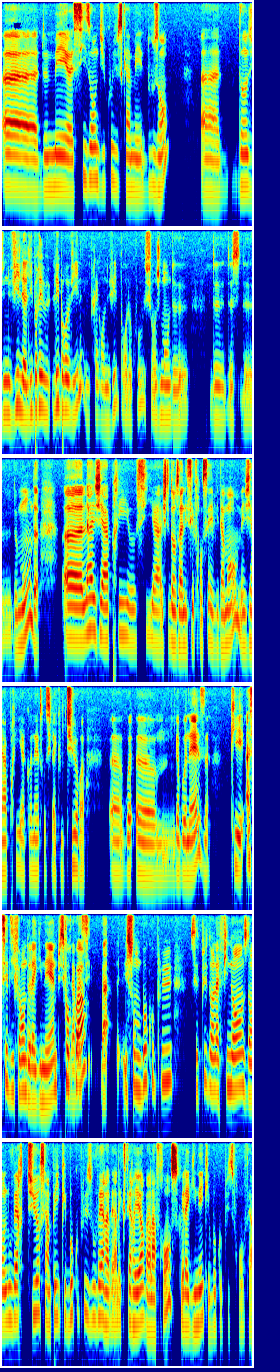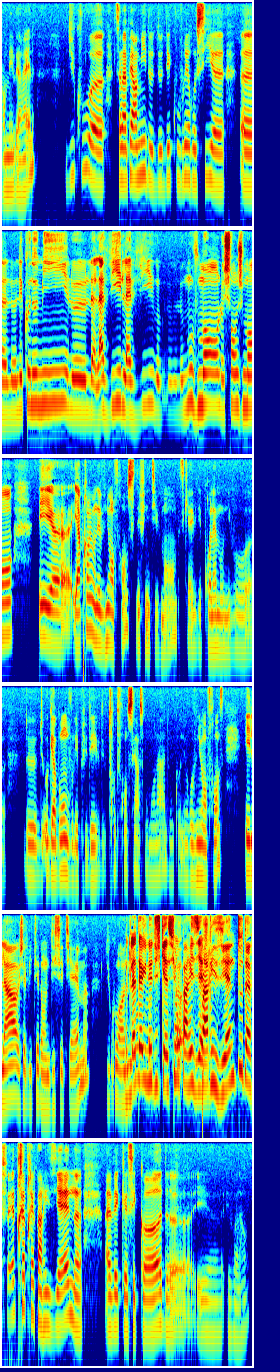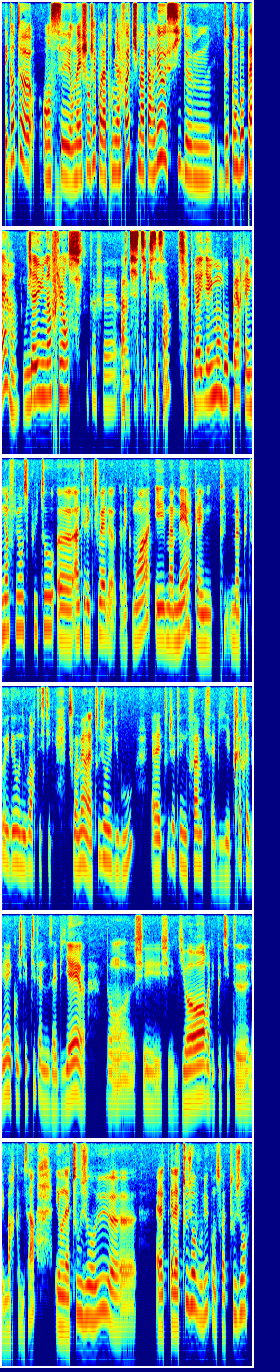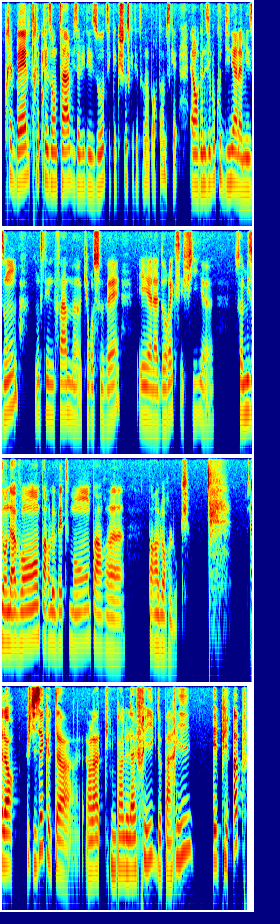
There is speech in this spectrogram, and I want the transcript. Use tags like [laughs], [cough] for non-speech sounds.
de mes 6 ans du coup jusqu'à mes 12 ans, dans une ville, Libre- Libreville, une très grande ville pour le coup, changement de, de, de, de- de monde. Euh, là, j'ai appris aussi, à- j'étais dans un lycée français évidemment, mais j'ai appris à connaître aussi la culture euh, euh, gabonaise, qui est assez différente de la guinéenne. Puisque Pourquoi? bah, Ils sont beaucoup plus, c'est plus dans la finance, dans l'ouverture. C'est un pays qui est beaucoup plus ouvert vers l'extérieur, vers la France, que la Guinée, qui est beaucoup plus front fermé vers elle. Du coup, euh, ça m'a permis de, de découvrir aussi euh, euh, l'économie, la, la ville, la vie, le, mouvement, le changement. Et, et après, on est venu en France, définitivement, parce qu'il y a eu des problèmes au niveau de, du- au Gabon. On ne voulait plus des, trop de Français à ce moment-là, donc on est revenu en France. Et là, j'habitais dans le 17e. Du coup, un Donc là, tu as une éducation parisienne. Parisienne, tout à fait, très très parisienne, avec euh, ses codes euh, et, euh, et voilà. Et quand euh, on, on a échangé pour la première fois, tu m'as parlé aussi de, de ton beau-père, Oui. qui a eu une influence Tout à fait. artistique, c'est ça? Il y, a- il y a eu mon beau-père qui a une influence plutôt euh, intellectuelle avec moi et ma mère qui m'a plutôt aidé au niveau artistique. Parce que ma mère, elle a toujours eu du goût. Elle a toujours été une femme qui s'habillait très très bien et quand j'étais petite, elle nous habillait. Euh, dans, chez, chez Dior, des petites euh, des marques comme ça. Et on a toujours eu, euh, elle, a, elle a toujours voulu qu'on soit toujours très belle, très présentable vis-à-vis des autres. C'est quelque chose qui était très important parce qu'elle elle organisait beaucoup de dîners à la maison. Donc c'était une femme qui recevait et elle adorait que ses filles euh, soient mises en avant par le vêtement, par, euh, par leur look. Alors, je disais que as, alors là, tu nous parles de l'Afrique, de Paris, et puis hop,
